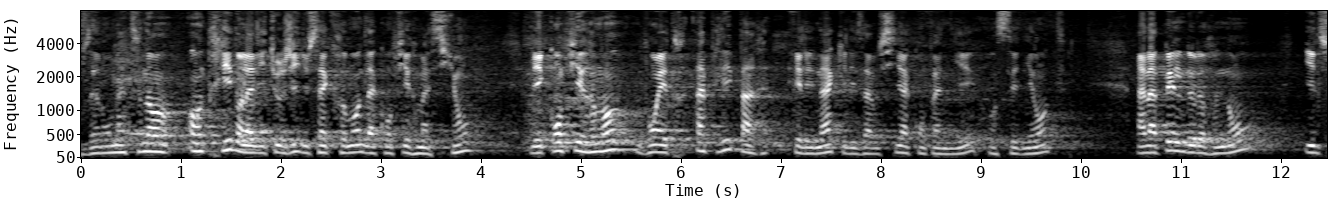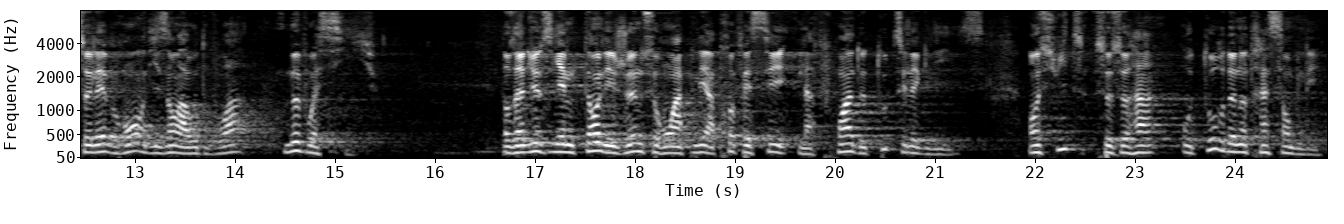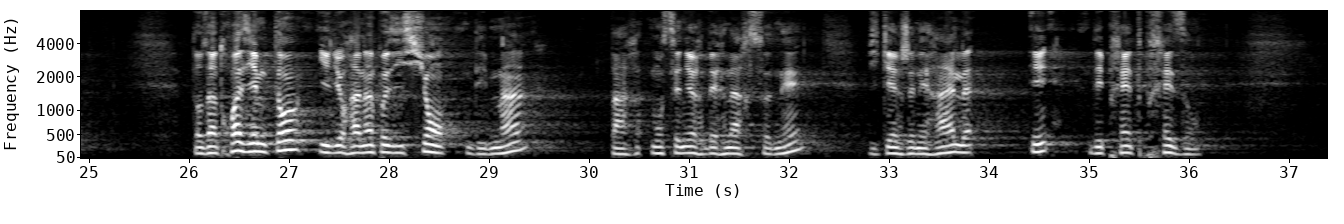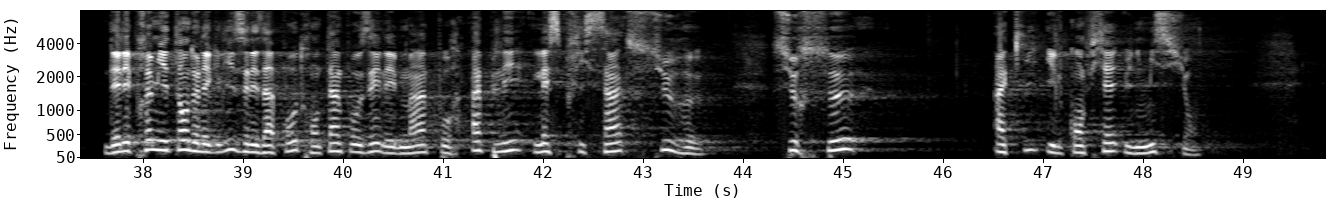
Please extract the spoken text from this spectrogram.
Nous allons maintenant entrer dans la liturgie du sacrement de la confirmation. Les confirmants vont être appelés par Helena, qui les a aussi accompagnés, enseignante. À l'appel de leur nom, ils se lèveront en disant à haute voix, Me voici. Dans un deuxième temps, les jeunes seront appelés à professer la foi de toute l'Église. Ensuite, ce sera au tour de notre assemblée. Dans un troisième temps, il y aura l'imposition des mains par monseigneur Bernard Sonnet, vicaire général, et des prêtres présents. Dès les premiers temps de l'Église, les apôtres ont imposé les mains pour appeler l'Esprit Saint sur eux, sur ceux à qui ils confiaient une mission.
